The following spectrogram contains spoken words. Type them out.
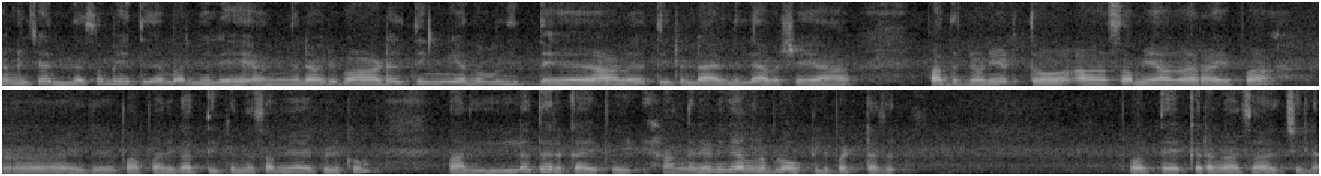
ഞങ്ങൾ ചെന്ന സമയത്ത് ഞാൻ പറഞ്ഞില്ലേ അങ്ങനെ ഒരുപാട് തിങ്ങിയൊന്നും ആൾ എത്തിയിട്ടുണ്ടായിരുന്നില്ല. പക്ഷേ ആ പന്ത്രണ്ട് മണി എടുത്തോ ആ സമയമാകാറായപ്പോൾ ഇത് പാപ്പാര് കത്തിക്കുന്ന സമയമായപ്പോഴേക്കും നല്ല തിരക്കായി പോയി. അങ്ങനെയാണ് ഞങ്ങൾ ബ്ലോക്കിൽ പെട്ടത്. പുറത്തേക്ക് ഇറങ്ങാൻ സാധിച്ചില്ല.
